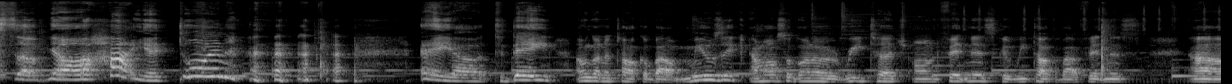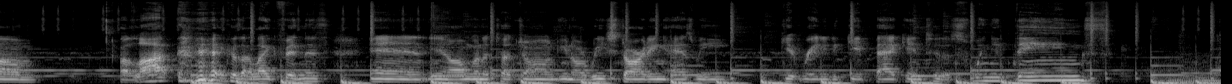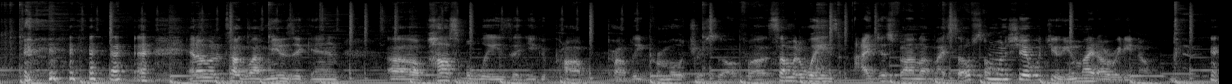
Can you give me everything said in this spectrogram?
What's up, y'all? How you doing? hey, y'all. Today I'm gonna talk about music. I'm also gonna retouch on fitness because we talk about fitness um, a lot because I like fitness, and you know I'm gonna touch on you know restarting as we get ready to get back into the swing of things. and I'm gonna talk about music and uh, possible ways that you could prob- probably promote yourself. Uh, some of the ways I just found out myself, so I want to share with you. You might already know.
